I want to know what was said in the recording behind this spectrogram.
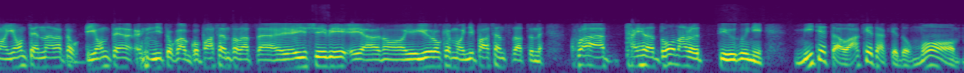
の4.7とか、4.2とか5%だった ECB、あの、ユーロ圏も2%だったんで、これは大変だ、どうなるっていうふうに見てたわけだけども、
